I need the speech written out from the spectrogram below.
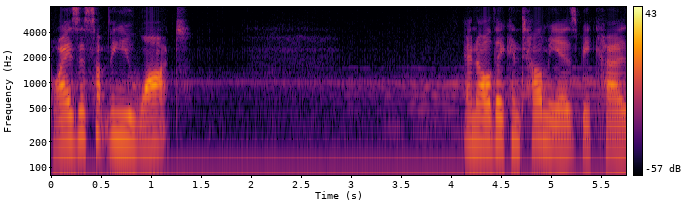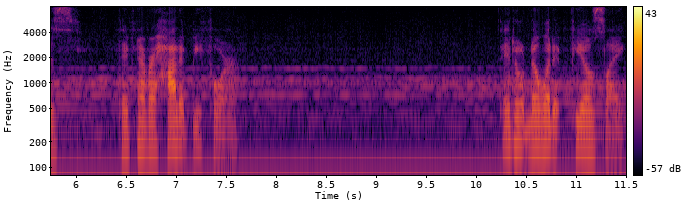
Why is this something you want? And all they can tell me is because they've never had it before. They don't know what it feels like.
